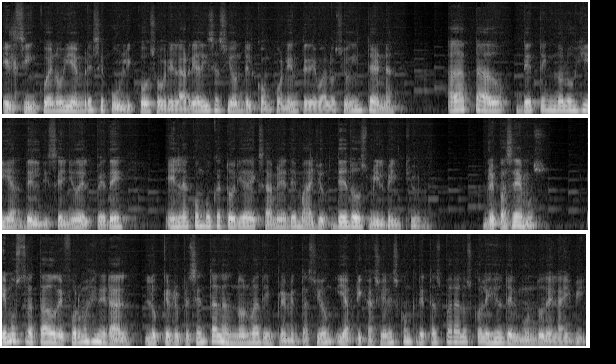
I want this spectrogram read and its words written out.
El 5 de noviembre se publicó sobre la realización del componente de evaluación interna adaptado de tecnología del diseño del PD en la convocatoria de exámenes de mayo de 2021. Repasemos. Hemos tratado de forma general lo que representan las normas de implementación y aplicaciones concretas para los colegios del mundo del IB.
